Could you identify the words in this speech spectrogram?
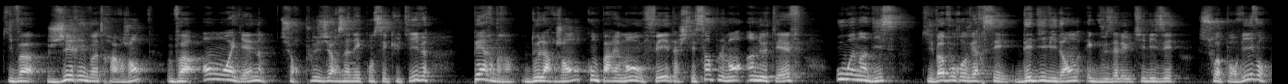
qui va gérer votre argent va en moyenne, sur plusieurs années consécutives, perdre de l'argent comparément au fait d'acheter simplement un ETF ou un indice qui va vous reverser des dividendes et que vous allez utiliser soit pour vivre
